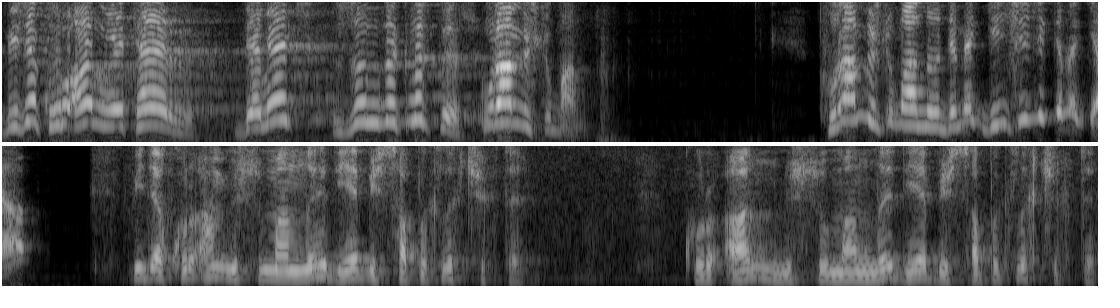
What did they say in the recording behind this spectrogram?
Bize Kur'an yeter demek zındıklıktır. Kur'an Müslüman. Kur'an Müslümanlığı demek dinsizlik demek ya. Bir de Kur'an Müslümanlığı diye bir sapıklık çıktı. Kur'an Müslümanlığı diye bir sapıklık çıktı.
